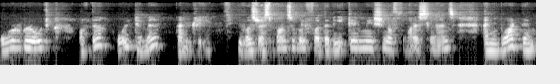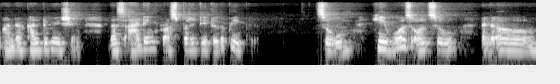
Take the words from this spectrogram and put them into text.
overlord of the whole Tamil country. He was responsible for the reclamation of forest lands and brought them under cultivation, thus adding prosperity to the people. So he was also uh,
